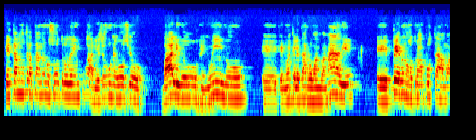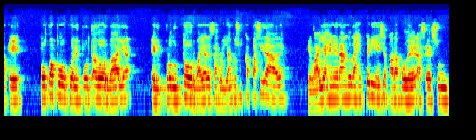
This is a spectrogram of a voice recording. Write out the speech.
¿Qué estamos tratando nosotros de empujar? Y eso es un negocio válido, genuino, eh, que no es que le estás robando a nadie, eh, pero nosotros apostamos a que poco a poco el exportador vaya, el productor vaya desarrollando sus capacidades que vaya generando las experiencias para poder hacer su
